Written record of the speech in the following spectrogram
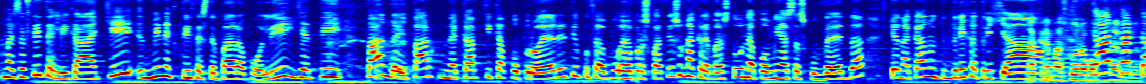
μαζευτείτε λιγάκι, μην εκτίθεστε πάρα πολύ, γιατί πάντα υπάρχουν κάποιοι κακοπροαίρετοι που θα θα προσπαθήσουν να κρεμαστούν από μία σας κουβέντα και να κάνουν την τρίχα τριχιά. Να κρεμαστούν από όπου Κατά θέλουν. τα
